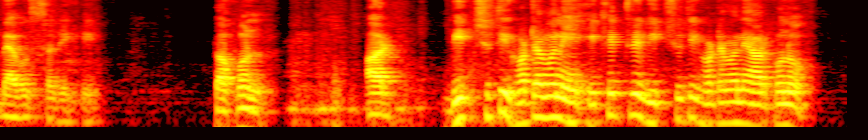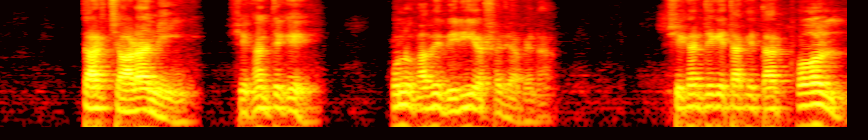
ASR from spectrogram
ব্যবস্থা দেখে। তখন আর বিচ্যুতি ঘটা মানে এক্ষেত্রে বিচ্যুতি ঘটা মানে আর কোনো তার চারা নেই। সেখান থেকে কোনোভাবে বেরিয়ে আসা যাবে না। সেখান থেকে তাকে তার ফল,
